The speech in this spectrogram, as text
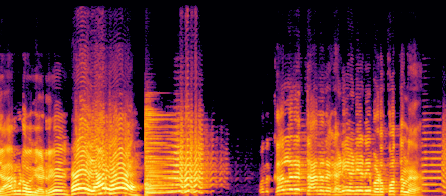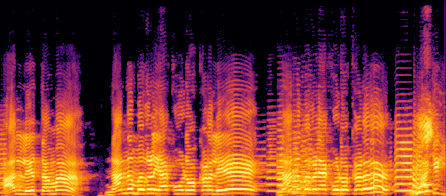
ಯಾರು ಕೂಡ ಹೋಗ್ಯಾಡ್ರಿ ಯಾರು ಒಂದು ಕಲ್ಲರೆ ತಾ ನನಗ ಹಣಿ ಹಣಿ ಹಣಿ ಬಡ್ಕೋತನ. ಅಲ್ಲೇ ತಮ್ಮ ನನ್ನ ಮಗಳು ಯಾಕೆ ಓಡಿ ಹೋಗ್ಕಾಳಲೇ? ನನ್ನ ಮಗಳು ಯಾಕೆ ಓಡಿ ಹೋಗ್ಕಾಳ? ಆಕೆಗೆ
